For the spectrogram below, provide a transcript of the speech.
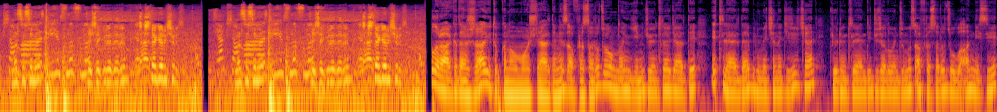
akşamlar. Nasılsınız? İyiyim, siz nasılsınız? Teşekkür ederim. Çıkışta görüşürüz. İyi akşamlar. Nasılsınız? İyiyim, siz nasılsınız? Teşekkür ederim. Çıkışta görüşürüz. Merhabalar arkadaşlar YouTube kanalıma hoş geldiniz. Afra Sarıcıoğlu'ndan yeni görüntüler geldi. Etilerde bir mekana girirken görüntülendi güzel oyuncumuz Afra Sarıcıoğlu annesi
